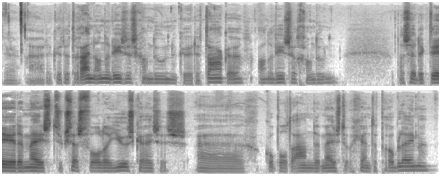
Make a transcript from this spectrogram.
Ja. Eh, dan kun je de terreinanalyses gaan doen, dan kun je de takenanalyse gaan doen. Dan selecteer je de meest succesvolle use cases, eh, gekoppeld aan de meest urgente problemen.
